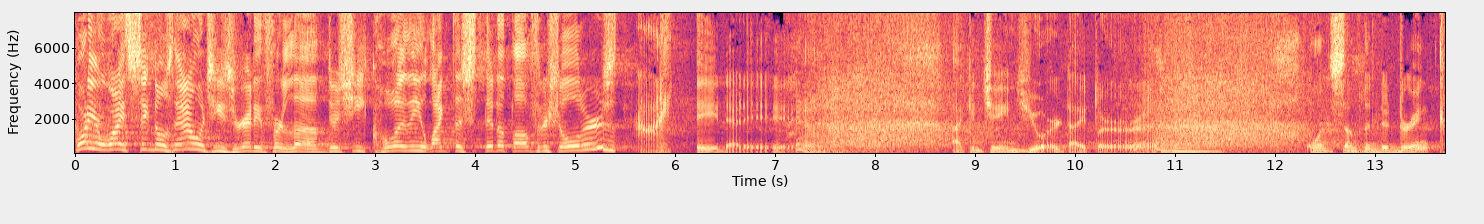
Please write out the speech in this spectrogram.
What are your wife's signals now when she's ready for love? Does she coyly like the spit up off her shoulders? Hey, daddy. I can change your diaper. Want something to drink?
